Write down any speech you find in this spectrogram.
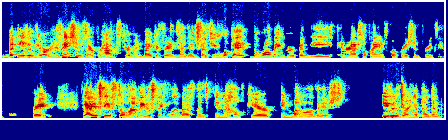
but even the organizations are perhaps driven by different incentives. So if you look at the World Bank Group and the International Finance Corporation, for example, right? The IFC has still not made a single investment in healthcare in Bangladesh, even during a pandemic,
